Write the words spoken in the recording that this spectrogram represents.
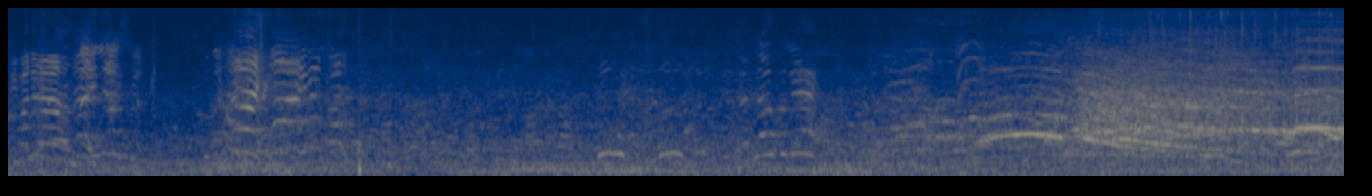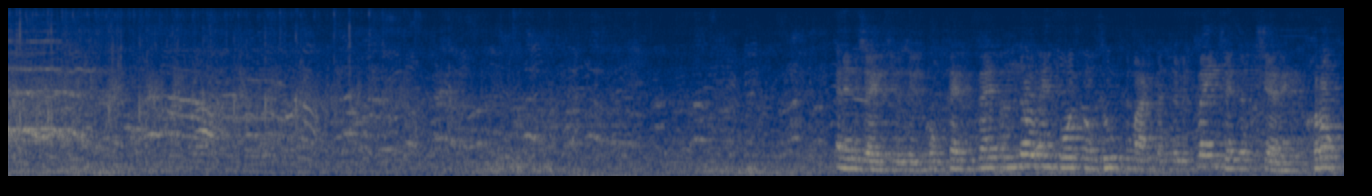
Prima di là! En in de 27 komt GVV een 0-1 voorsprong doel te maken met nummer 22, Sherry Grom.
